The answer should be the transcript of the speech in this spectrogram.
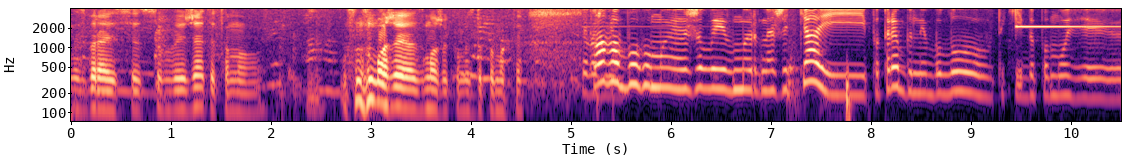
не збираюся з Сум виїжджати, тому може я зможу комусь допомогти. Слава Богу, ми жили в мирне життя і потреби не було в такій допомозі,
